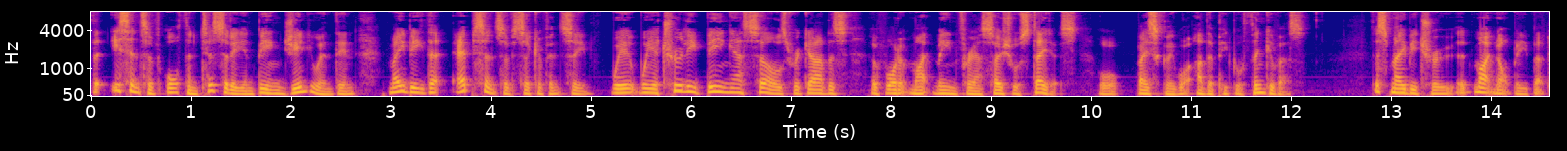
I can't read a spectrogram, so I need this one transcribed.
The essence of authenticity and being genuine, then, may be the absence of sycophancy, where we are truly being ourselves regardless of what it might mean for our social status, or basically what other people think of us. This may be true, it might not be, but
